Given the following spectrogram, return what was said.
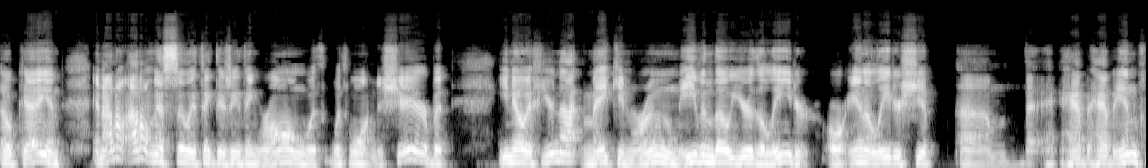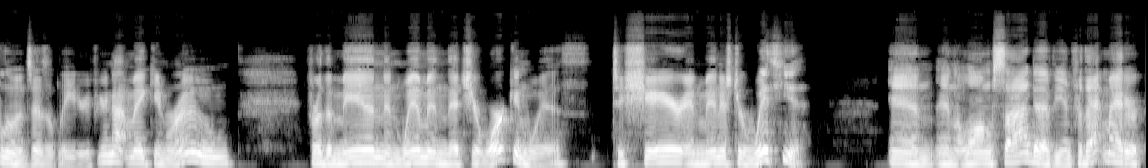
okay, and and I don't I don't necessarily think there's anything wrong with with wanting to share, but you know, if you're not making room, even though you're the leader or in a leadership um, have have influence as a leader, if you're not making room for the men and women that you're working with to share and minister with you and and alongside of you, and for that matter,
